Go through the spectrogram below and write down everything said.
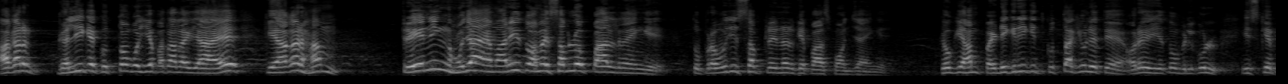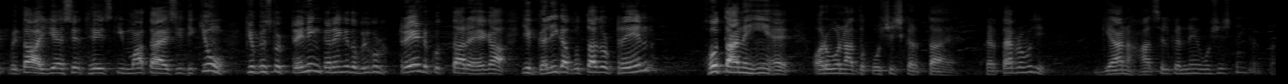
अगर गली के कुत्तों को यह पता लग जाए कि अगर हम ट्रेनिंग हो जाए हमारी तो हमें सब लोग पाल रहेंगे। तो प्रभु जी सब ट्रेनर के पास पहुँच जाएँगे। क्योंकि हम पेडिग्री की कुत्ता क्यों लेते हैं? अरे, ये तो बिल्कुल इसके पिता ये ऐसे थे, इसकी माता ऐसी थी। क्यों? क्योंकि उसको ट्रेनिंग करेंगे तो बिल्कुल ट्रेंड कुत्ता रहेगा। ये गली का कुत्ता तो ट्रेन होता नहीं है और वो ना तो कोशिश करता है। करता है प्रभु जी? ज्ञान हासिल करने की कोशिश नहीं करता।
